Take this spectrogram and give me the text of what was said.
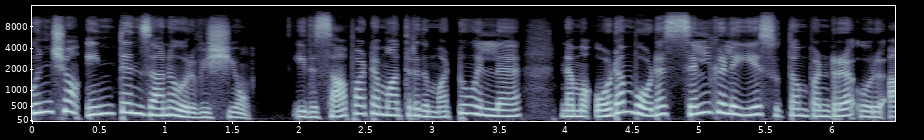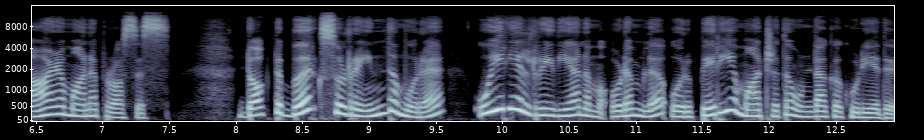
கொஞ்சம் இன்டென்ஸான ஒரு விஷயம். இது சாப்பாட்டை மாத்துறது மட்டும் இல்ல நம்ம உடம்போட செல்களையே சுத்தம் பண்ற ஒரு ஆழமான ப்ராசஸ் டாக்டர் பர்க் சொல்ற இந்த முறை உயிரியல் ரீதியா நம்ம உடம்புல ஒரு பெரிய மாற்றத்தை உண்டாக்கக்கூடியது.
